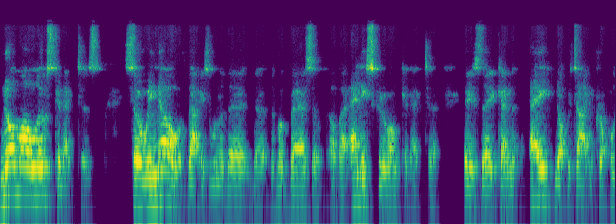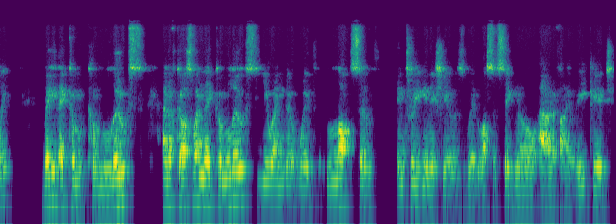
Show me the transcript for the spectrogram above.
No more loose connectors. So we know that is one of the, the, the bugbears of, of any screw-on connector, is they can A, not be tightened properly, B, they can come loose. And of course, when they come loose, you end up with lots of intriguing issues with loss of signal, RFI leakage,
